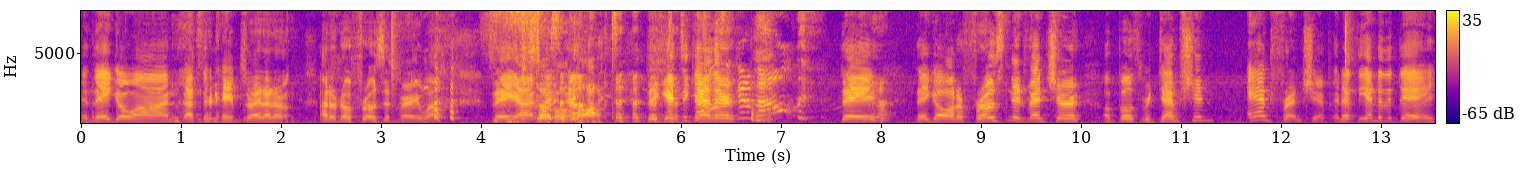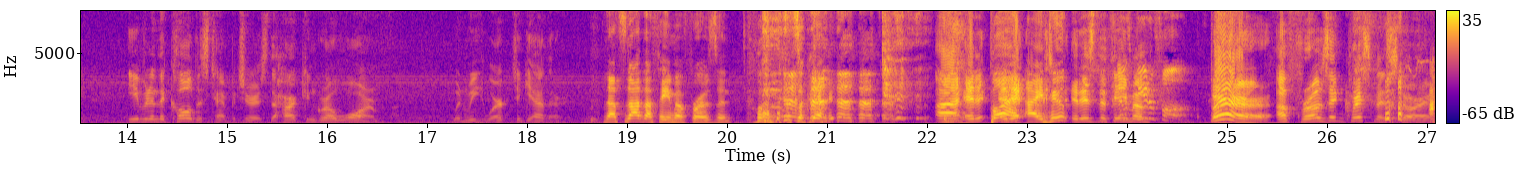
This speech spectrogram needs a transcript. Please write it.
and they go on. That's their names, right? I don't, I don't know Frozen very well. They uh, So up. they get That was a together. They Yeah. they go on a frozen adventure of both redemption and friendship. And at the end of the day, even in the coldest temperatures, the heart can grow warm when we work together. That's not the theme of Frozen. That's okay. Uh, it, But it- I do- It is the It theme was of beautiful. Burr, a frozen Christmas story.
